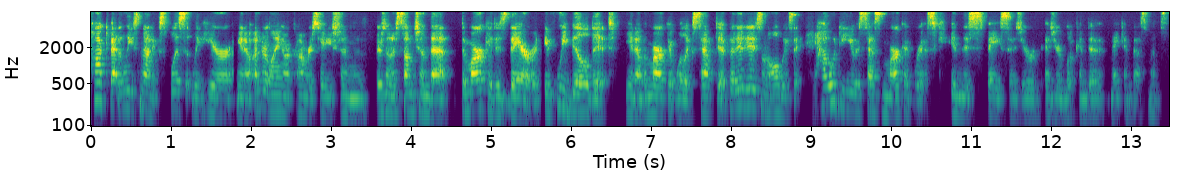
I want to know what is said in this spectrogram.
talked about at least not explicitly here you know underlying our conversation there's an assumption that the market is there. If we build it you know the market will accept it but it isn't always how do you assess market risk in this space as you're as you're looking to make investments?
